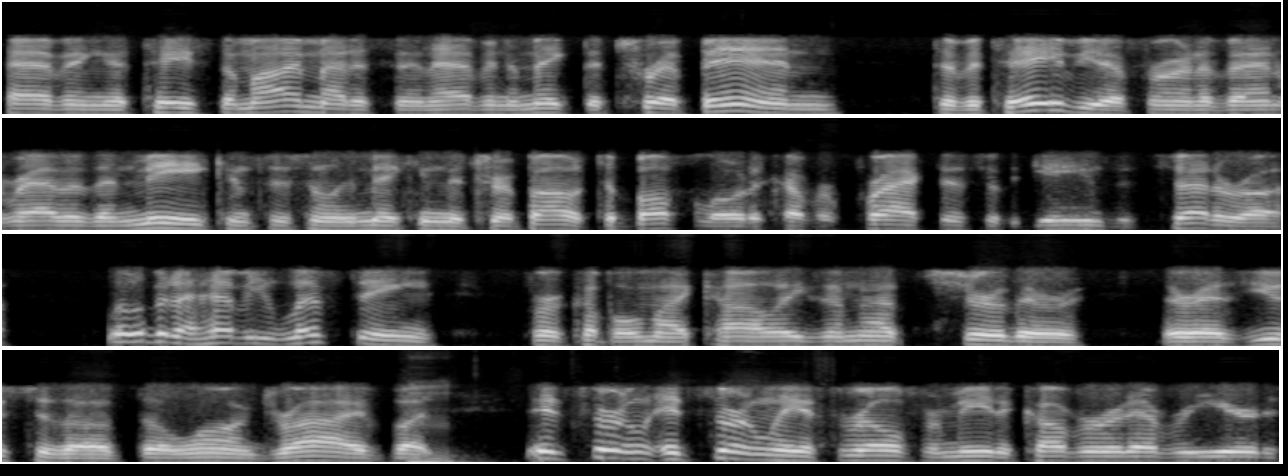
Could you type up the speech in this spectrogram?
having a taste of my medicine, having to make the trip in to Batavia for an event rather than me consistently making the trip out to Buffalo to cover practice or the games, etc. A little bit of heavy lifting for a couple of my colleagues. I'm not sure they're they're as used to the the long drive, but mm. it's certainly it's certainly a thrill for me to cover it every year to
